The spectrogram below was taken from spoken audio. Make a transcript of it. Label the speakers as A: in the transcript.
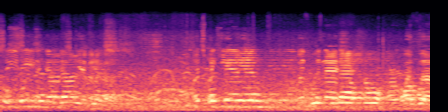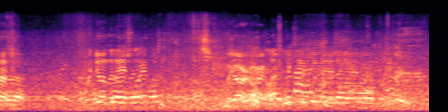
A: season given us. Let's begin with the national, or with the, are we doing the national anthem? We are. All right, let's begin with the national anthem.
